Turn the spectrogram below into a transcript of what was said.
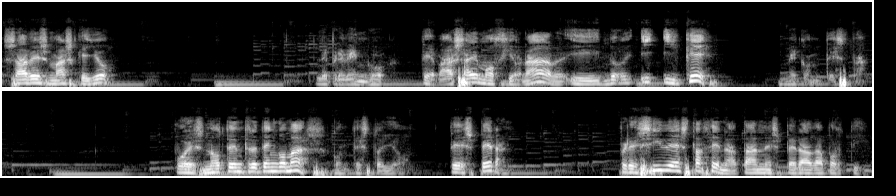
sabes más que yo. Le prevengo, te vas a emocionar y, y, ¿y qué? me contesta. Pues no te entretengo más, contesto yo. Te esperan. Preside esta cena tan esperada por ti.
